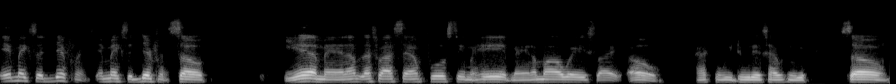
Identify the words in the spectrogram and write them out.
it makes a difference. It makes a difference. So, yeah, man, I'm, that's why I say I'm full steam ahead, man. I'm always like, oh, how can we do this? How can we? So,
